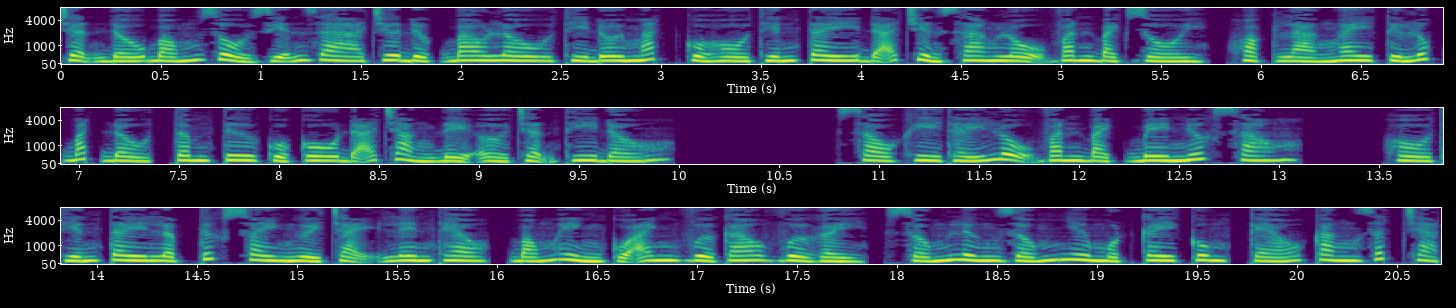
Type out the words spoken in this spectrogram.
Trận đấu bóng rổ diễn ra chưa được bao lâu thì đôi mắt của Hồ Thiến Tây đã chuyển sang lộ văn bạch rồi, hoặc là ngay từ lúc bắt đầu, tâm tư của cô đã chẳng để ở trận thi đấu. Sau khi thấy lộ văn bạch bê nước xong, Hồ Thiến Tây lập tức xoay người chạy lên theo, bóng hình của anh vừa cao vừa gầy, sống lưng giống như một cây cung, kéo căng rất chặt.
